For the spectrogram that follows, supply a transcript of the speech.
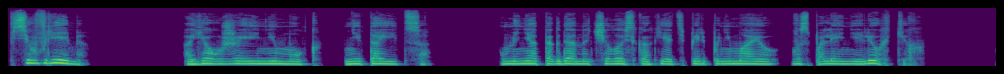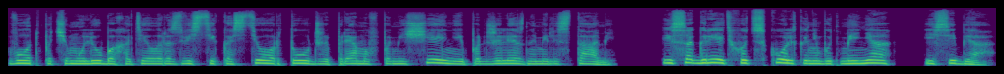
все время. А я уже и не мог не таиться. У меня тогда началось, как я теперь понимаю, воспаление легких. Вот почему Люба хотела развести костер тут же, прямо в помещении под железными листами, и согреть хоть сколько-нибудь меня и себя.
